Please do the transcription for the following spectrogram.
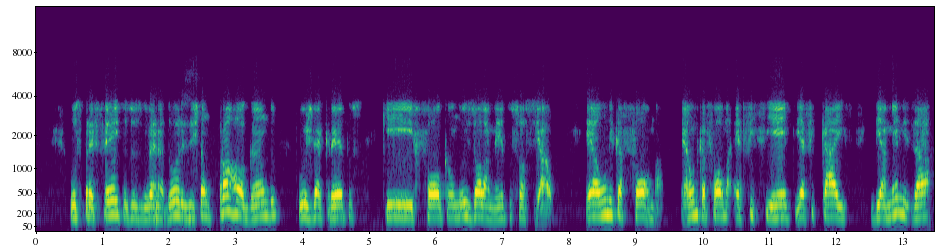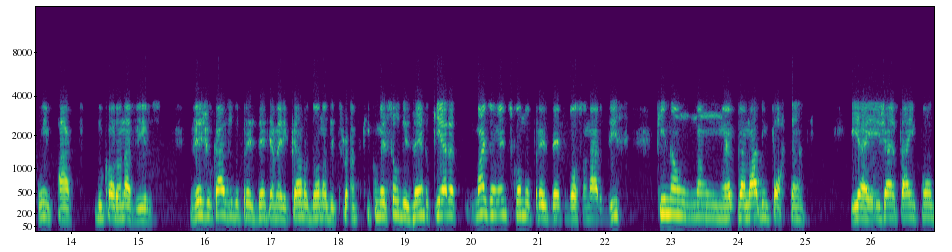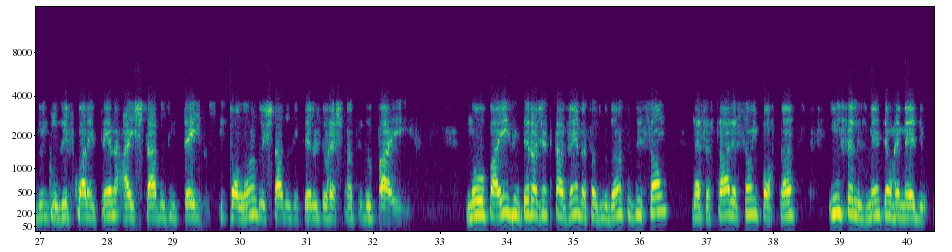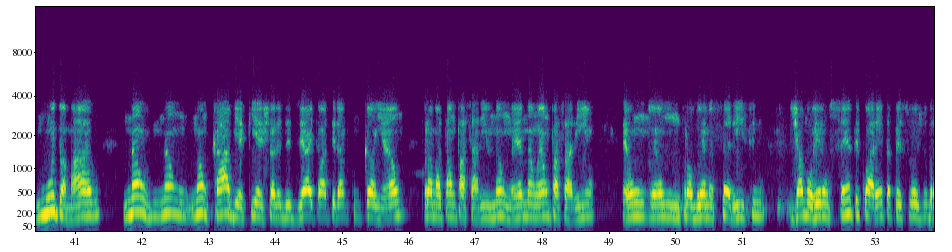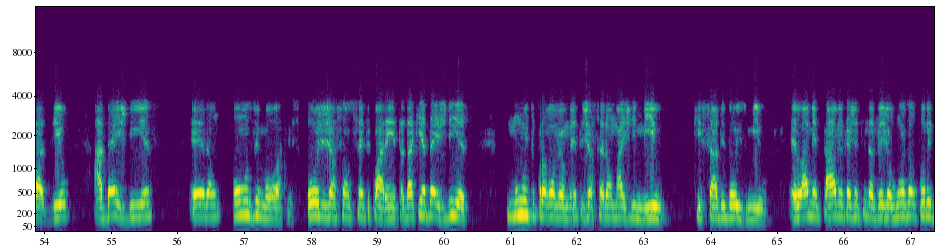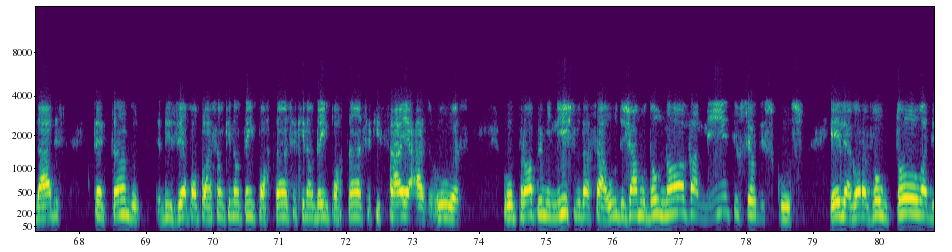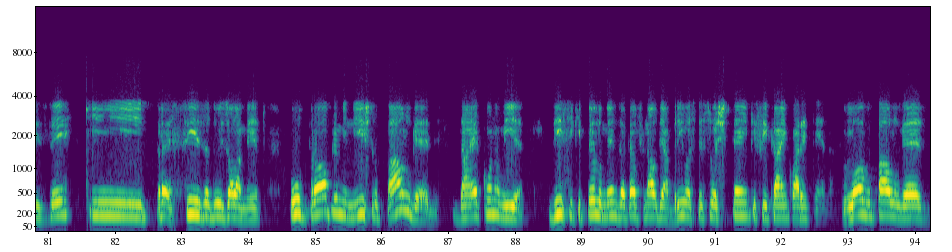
os prefeitos, os governadores estão prorrogando os decretos que focam no isolamento social. É a única forma, é a única forma eficiente e eficaz de amenizar o impacto do coronavírus. Veja o caso do presidente americano Donald Trump, que começou dizendo que era mais ou menos como o presidente Bolsonaro disse, que não, não era nada importante. E aí já está impondo, inclusive, quarentena a estados inteiros, isolando estados inteiros do restante do país. No país inteiro a gente está vendo essas mudanças e são necessárias, são importantes. Infelizmente é um remédio muito amargo, não, não, não cabe aqui a história de dizer, ah, estão atirando com canhão para matar um passarinho. Não é, não é um passarinho, é um, é um problema seríssimo. Já morreram 140 pessoas no Brasil. Há 10 dias eram 11 mortes. Hoje já são 140. Daqui a 10 dias, muito provavelmente já serão mais de mil, quiçá de 2 mil. É lamentável que a gente ainda veja algumas autoridades tentando dizer à população que não tem importância, que não dê importância, que saia às ruas. O próprio ministro da Saúde já mudou novamente o seu discurso. Ele agora voltou a dizer que precisa do isolamento. O próprio ministro Paulo Guedes, da Economia, disse que pelo menos até o final de abril as pessoas têm que ficar em quarentena. Logo, Paulo Guedes,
